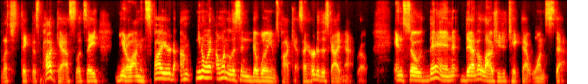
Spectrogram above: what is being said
let's take this podcast. Let's say, you know, I'm inspired. I'm, you know what? I want to listen to Williams podcast. I heard of this guy, Matt Rowe. And so then that allows you to take that one step.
